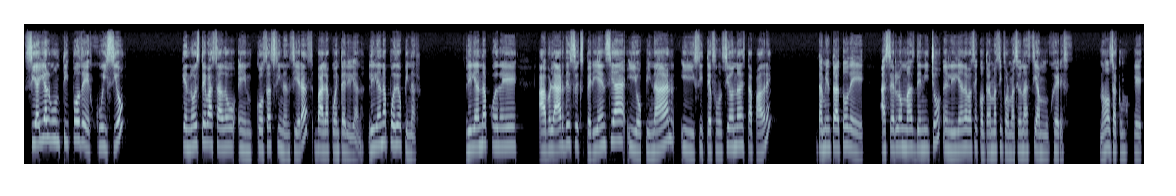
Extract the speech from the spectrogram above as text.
si hay algún tipo de juicio que no esté basado en cosas financieras, va a la cuenta de Liliana. Liliana puede opinar. Liliana puede hablar de su experiencia y opinar y si te funciona está padre. También trato de hacerlo más de nicho. En Liliana vas a encontrar más información hacia mujeres, ¿no? O sea, como que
